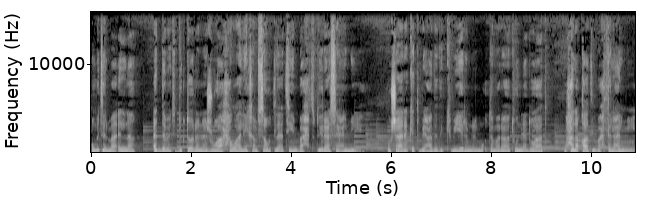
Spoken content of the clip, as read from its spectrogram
ومثل ما قلنا قدمت الدكتورة نجوى حوالي 35 بحث ودراسة علمية وشاركت بعدد كبير من المؤتمرات والندوات وحلقات البحث العلمية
